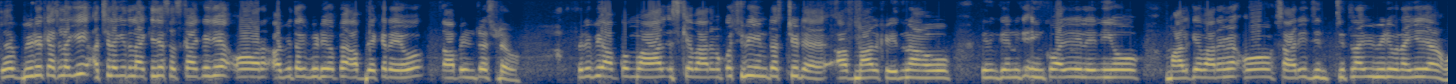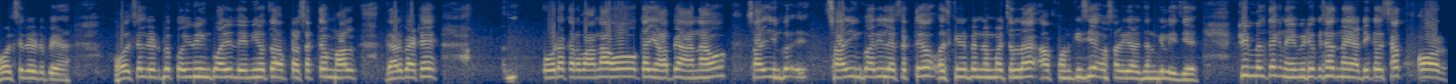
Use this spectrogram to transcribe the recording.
तो वीडियो कैसी लगी? अच्छी लगी तो लाइक कीजिए सब्सक्राइब कीजिए और अभी तक वीडियो पे आप देख रहे हो तो आप इंटरेस्टेड हो। फिर भी आपको माल इसके बारे में कुछ भी इंटरेस्टेड है, आप माल खरीदना हो इनकी इंक्वायरी लेनी हो, माल के बारे में वो सारी जितना भी वीडियो बनाइए या होलसेल रेट पे है। होलसेल रेट पे कोई भी इंक्वायरी लेनी हो तो आप कर सकते हो, माल घर बैठे ऑर्डर करवाना हो क्या यहाँ पे आना हो, सारी सारी इंक्वायरी ले सकते हो स्क्रीन पे नंबर चल रहा है, आप फ़ोन कीजिए और सारी के लीजिए। फिर मिलते हैं नई वीडियो के साथ, नए आर्टिकल के साथ, और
